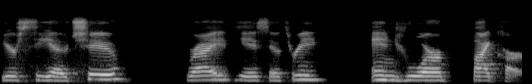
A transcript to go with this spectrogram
your CO2, right? PaCO3, and your bicarb.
